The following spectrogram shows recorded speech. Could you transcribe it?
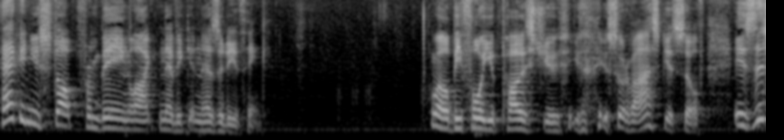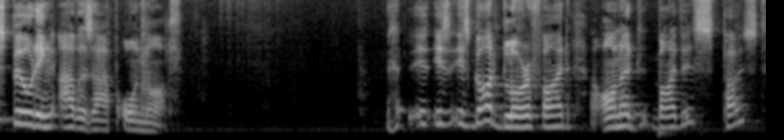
How can you stop from being like Nebuchadnezzar, do you think? Well, before you post, you, you, you sort of ask yourself is this building others up or not? Is, is God glorified, honoured by this post?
